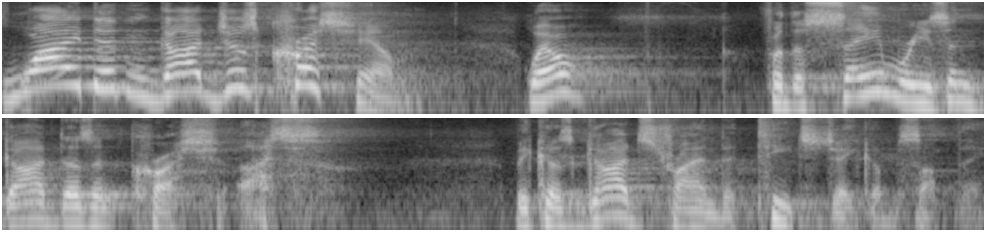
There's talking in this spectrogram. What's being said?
Why didn't God just crush him? Well, for the same reason God doesn't crush us, because God's trying to teach Jacob something.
